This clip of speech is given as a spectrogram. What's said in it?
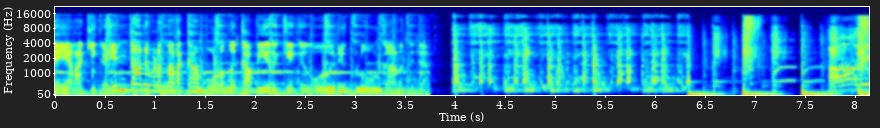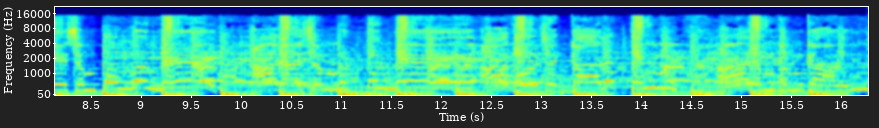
തയ്യാറാക്കി കഴിഞ്ഞു. എന്താണ് ഇവിടെ നടക്കാൻ പോണെന്ന് കബീർക്കേക്ക് ഒരു ക്ലൂവും കാണത്തില്ല. ആവേശം പൊങ്ങുന്നേ ആകാശം മുട്ടുന്നേ ആഘോഷക്കാലത്തിൻ ആരംഭം കാണുന്നേ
